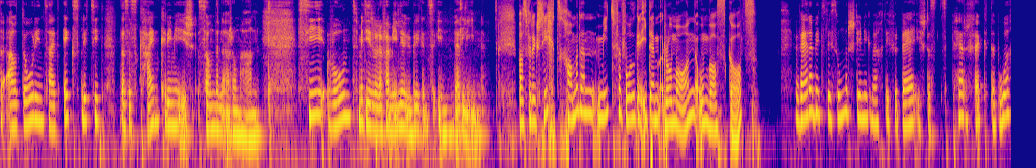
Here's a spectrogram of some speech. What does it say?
die Autorin sagt explizit, dass es kein Krimi ist, sondern ein Roman. Sie wohnt mit ihrer Familie übrigens in Berlin. Was für eine Geschichte kann man dann mitverfolgen in dem Roman? Um was geht's? Wer ein bisschen Sommerstimmung möchte, für den ist das das perfekte Buch.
